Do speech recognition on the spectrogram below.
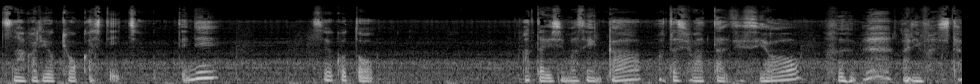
つながりを強化していっちゃうってね。そういうことあったりしませんか？私はあったんですよ。ありました。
